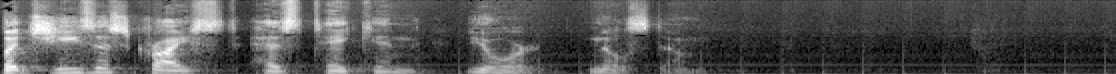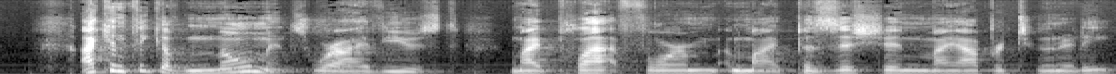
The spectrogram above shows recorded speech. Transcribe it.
But Jesus Christ has taken your millstone. I can think of moments where I've used my platform, my position, my opportunity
